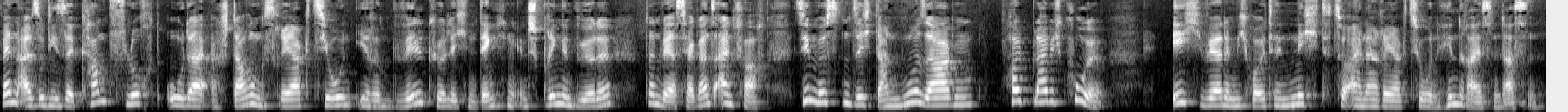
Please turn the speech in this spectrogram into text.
Wenn also diese Kampfflucht oder Erstarrungsreaktion Ihrem willkürlichen Denken entspringen würde, dann wäre es ja ganz einfach. Sie müssten sich dann nur sagen, heute bleibe ich cool ich werde mich heute nicht zu einer Reaktion hinreißen lassen.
